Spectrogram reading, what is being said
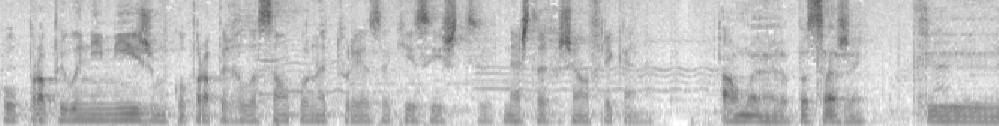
com o próprio animismo, com a própria relação com a natureza que existe nesta região africana. Há uma passagem que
